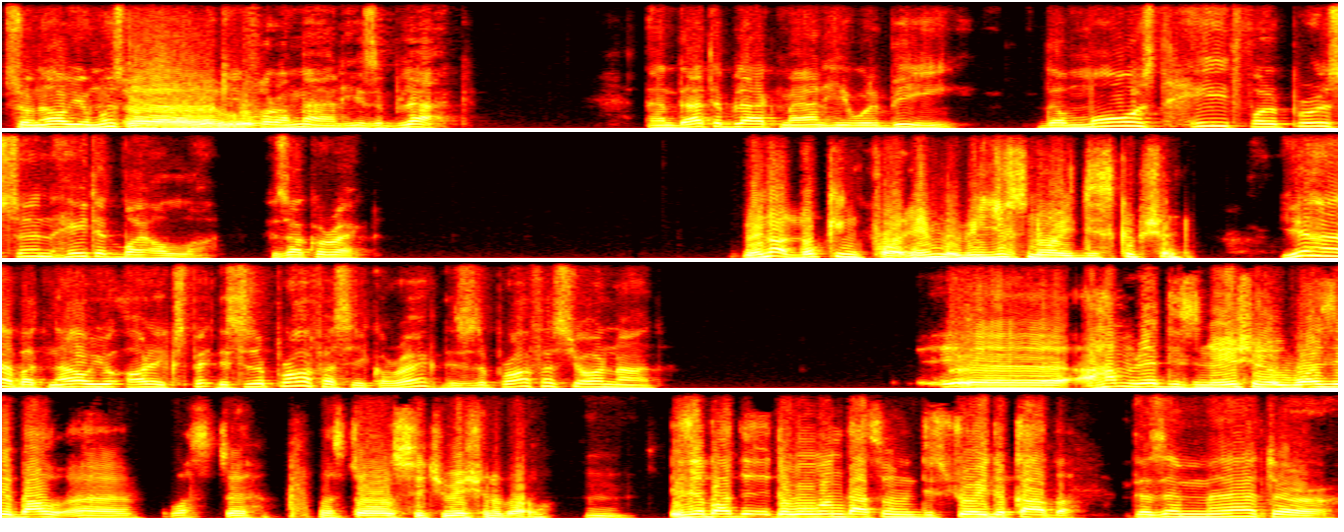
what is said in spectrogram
So now you Muslims are Uh, looking for a man. He's a black, and that black man he will be the most hateful person hated by Allah. Is that correct? We're not looking for him. We just know his description. Yeah, but now you are expect. This is a prophecy, correct? This is a prophecy or not? Uh, I haven't read this narration. What is it about? Uh, what's the what's the whole situation about? Hmm. Is it about the, the one that's going to destroy the Kaaba? doesn't matter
